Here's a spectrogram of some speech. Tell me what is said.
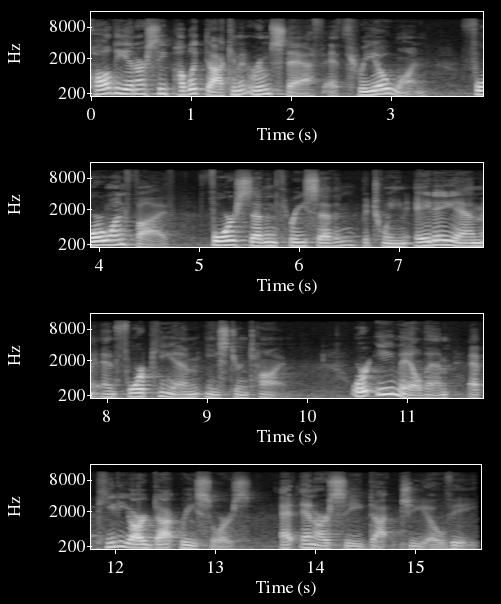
call the NRC Public Document Room staff at 301-415-4737 between 8 a.m. and 4 p.m. Eastern Time, or email them at pdr.resource at nrc.gov.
